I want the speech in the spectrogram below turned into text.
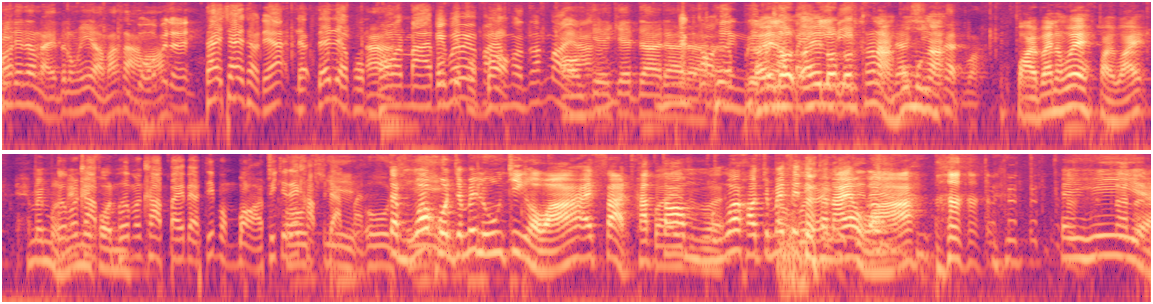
พี่เล่นตรงไหนเป็นตรงนี้เหรอมาร์คสามเหรตัวอไปเลยใช่ใช่แถวเนี้ยเดี๋ยวเดี๋ยวผมอะ พอมันมาเอ็ปุ๊งบไม่เดี๋ยวไปผมฟับงอก ก่อนสักหน่อยโออะเคเก็ตได้ได้ยังได้ก่อนเพื่อหนึ่งเพื่อเฮ้ยรถเฮ้ยรถรถข้างหลังพวกมึงอะแพทว่ะปล่อยไปนะเว้ยปล่อยไว้ให้มันเหมือนเพื่อไม่มันมีขับคน เพื่อมันขับไปแบบที่ผมบอกพี่จะได้ขับดักมันโอเคแต่มึงว่าคนจะไม่รู้จริงเหรอวะไอสัตว์คัสตอมมึงว่าเขาจะไม่เป็นทนายเหรอวะไอ้เหี้ย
